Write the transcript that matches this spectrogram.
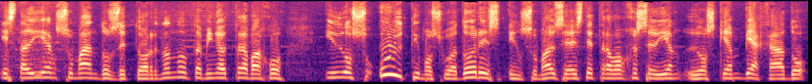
estarían sumando, retornando también al trabajo y los últimos jugadores en sumarse a este trabajo serían los que han viajado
